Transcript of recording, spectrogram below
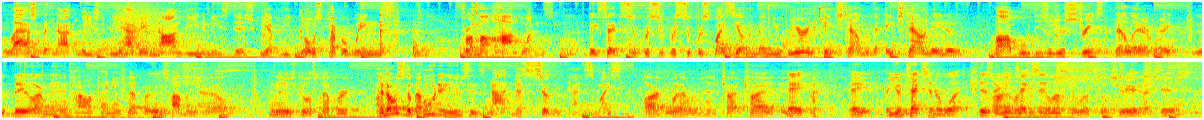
last but not least, we have a non-Vietnamese dish. We have the ghost pepper wings from uh, Hot Ones. They said super, super, super spicy on the menu. We're in H-Town with the H-Town native, Babu. These are your streets, Bellaire, right? They are, man. Jalapeno pepper, there's habanero, and there's ghost pepper. I noticed the food in Houston's not necessarily that spicy. All right, whatever, man. Try, try it. Hey, hey, are you a Texan or what? This, All are right, you let's, Texan? go, let's go. Let's go. Cheers, Cheers, guys. cheers.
